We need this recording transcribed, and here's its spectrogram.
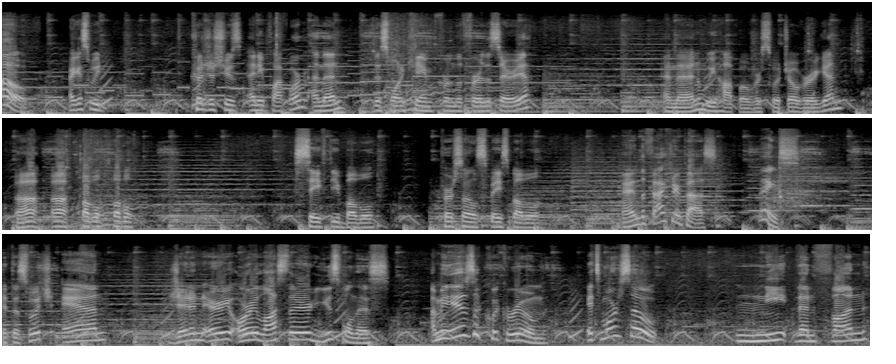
Oh, I guess we could just choose any platform, and then this one came from the furthest area. And then we hop over, switch over again. Ah, uh, uh, bubble, bubble. Safety bubble. Personal space bubble. And the factory pass. Thanks. Hit the switch, and Jade and Eri already lost their usefulness. I mean, it is a quick room. It's more so neat than fun.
